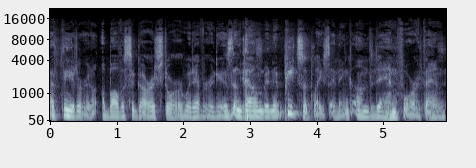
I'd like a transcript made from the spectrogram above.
a theater above a cigar store or whatever it is, and down in a pizza place, I think, on the Danforth. And,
